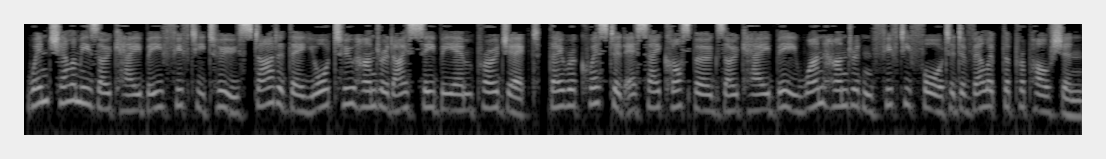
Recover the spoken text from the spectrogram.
When Chelomey's OK-B-52 started their YOR 200 ICBM project, they requested S.A. Kosberg's OK-B-154 to develop the propulsion.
